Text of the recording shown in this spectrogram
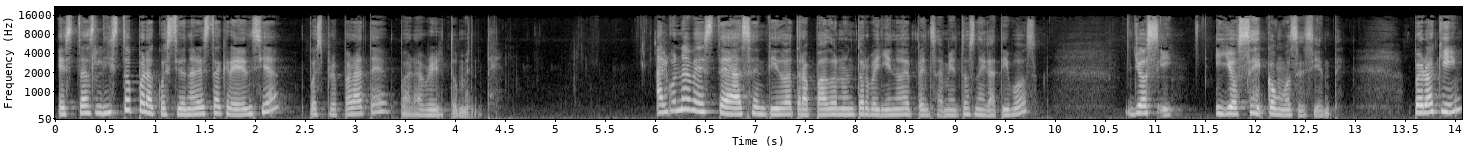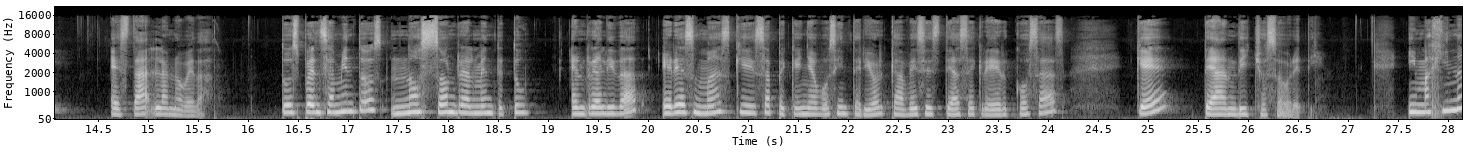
¿Estás listo para cuestionar esta creencia? Pues prepárate para abrir tu mente. ¿Alguna vez te has sentido atrapado en un torbellino de pensamientos negativos? Yo sí, y yo sé cómo se siente. Pero aquí está la novedad. Tus pensamientos no son realmente tú. En realidad, eres más que esa pequeña voz interior que a veces te hace creer cosas que te han dicho sobre ti. Imagina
